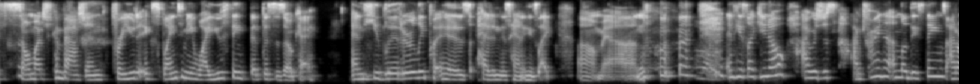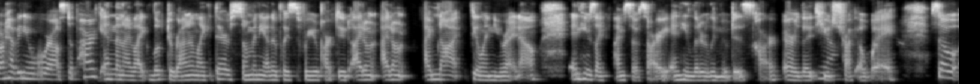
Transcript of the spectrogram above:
so much compassion for you to explain to me why you think that this is okay. And he literally put his head in his hand and he's like, oh man. oh. and he's like, you know, I was just, I'm trying to unload these things. I don't have anywhere else to park. And then I like looked around and like, there's so many other places for you to park, dude. I don't, I don't, I'm not feeling you right now. And he was like, I'm so sorry. And he literally moved his car or the huge yeah. truck away. So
